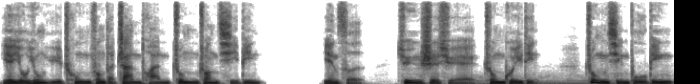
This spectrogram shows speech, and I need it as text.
也有用于冲锋的战团重装骑兵。因此，军事学中规定，重型步兵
